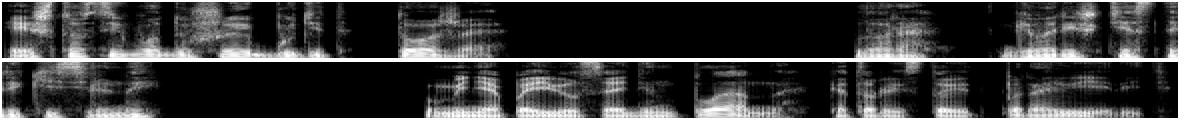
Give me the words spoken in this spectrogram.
И что с его душой будет тоже. «Лора, говоришь, те старики сильны?» У меня появился один план, который стоит проверить.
